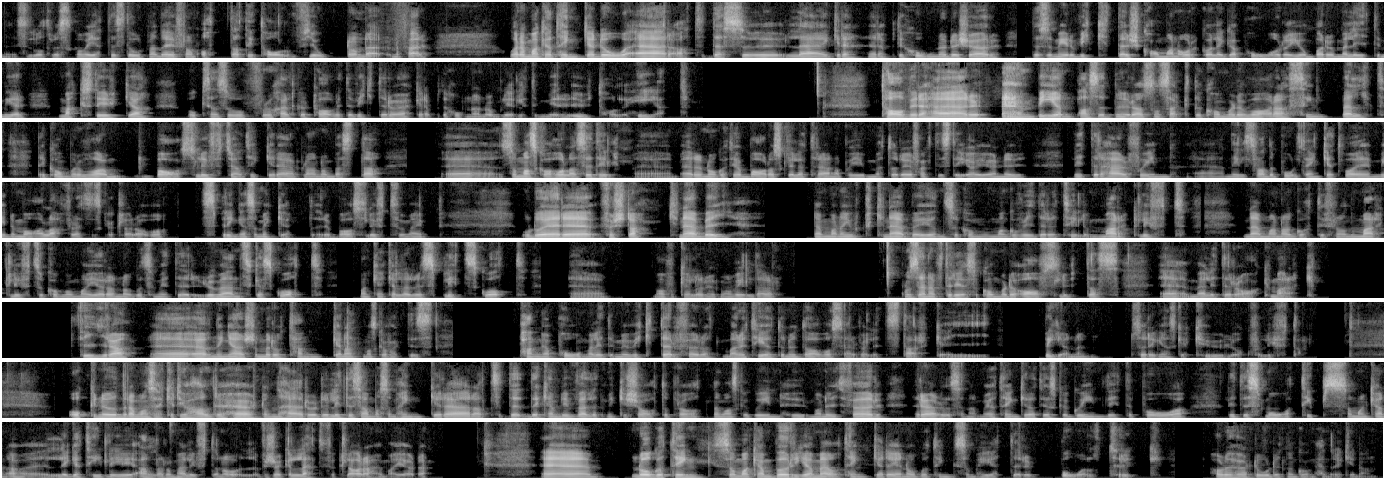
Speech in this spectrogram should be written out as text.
det låter det ska vara jättestort, men det är från 8 till 12, 14 där ungefär. Och det man kan tänka då är att desto lägre repetitioner du kör, desto mer vikter ska man orka lägga på och då jobbar du med lite mer maxstyrka och sen så får du självklart ta av lite vikter och öka repetitionen och då blir det lite mer uthållighet. Tar vi det här benpasset nu då som sagt, då kommer det vara simpelt det kommer att vara baslyft som jag tycker är bland de bästa eh, som man ska hålla sig till. Eh, är det något jag bara skulle träna på gymmet och det är faktiskt det jag gör nu. Lite det här få in eh, Nils van der Poel-tänket. Vad är minimala för att jag ska klara av att springa så mycket? Då är det baslyft för mig. Och då är det första knäböj. När man har gjort knäböjen så kommer man gå vidare till marklyft när man har gått ifrån marklyft så kommer man göra något som heter rumänska squat. Man kan kalla det split squat. Eh, man får kalla det hur man vill där. Och sen efter det så kommer det avslutas eh, med lite rak mark. Fyra eh, övningar som är då tanken att man ska faktiskt panga på med lite mer vikter för att majoriteten utav oss är väldigt starka i benen. Så det är ganska kul att få lyfta. Och nu undrar man säkert, jag har aldrig hört om det här och det är lite samma som Henke där att det, det, kan bli väldigt mycket tjat och prat när man ska gå in hur man utför rörelserna. Men jag tänker att jag ska gå in lite på lite små tips som man kan äh, lägga till i alla de här lyften och försöka lätt förklara hur man gör det. Eh, någonting som man kan börja med att tänka det är någonting som heter båltryck. Har du hört ordet någon gång Henrik innan?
